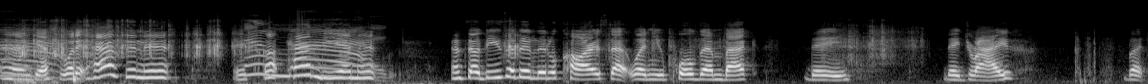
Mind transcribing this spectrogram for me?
And guess what it has in it? It's got candy in it. And so these are the little cars that when you pull them back, they they drive. But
